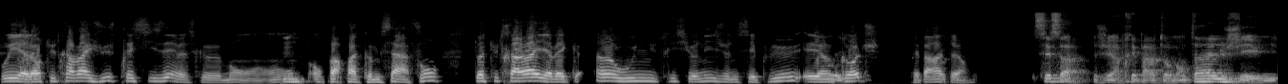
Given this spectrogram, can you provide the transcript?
Oui, alors tu travailles juste préciser, parce que bon, on ne part pas comme ça à fond. Toi, tu travailles avec un ou une nutritionniste, je ne sais plus, et un coach préparateur. C'est ça. J'ai un préparateur mental, j'ai une,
